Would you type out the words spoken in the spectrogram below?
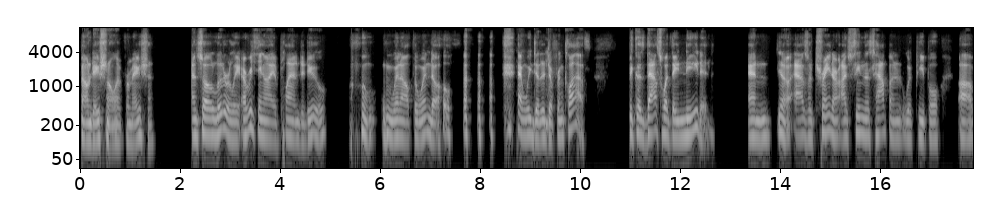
foundational information. And so, literally, everything I had planned to do went out the window and we did a different class because that's what they needed. And, you know, as a trainer, I've seen this happen with people, uh,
